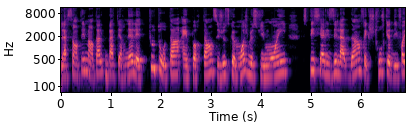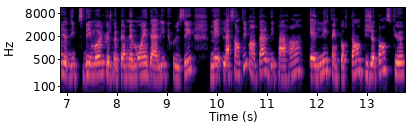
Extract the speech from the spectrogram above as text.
La santé mentale paternelle est tout autant importante. C'est juste que moi, je me suis moins spécialisée là-dedans. Fait que je trouve que des fois, il y a des petits bémols que je me permets moins d'aller creuser. Mais la santé mentale des parents, elle est importante. Puis je pense que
